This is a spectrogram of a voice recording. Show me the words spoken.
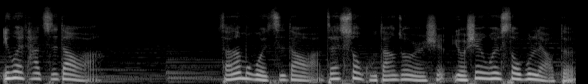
因为他知道啊，撒旦魔鬼知道啊，在受苦当中，有些有些人会受不了的，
